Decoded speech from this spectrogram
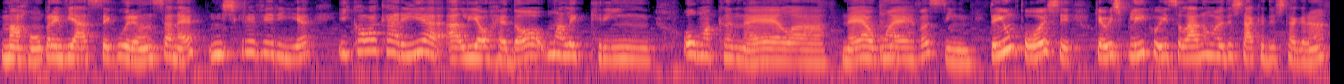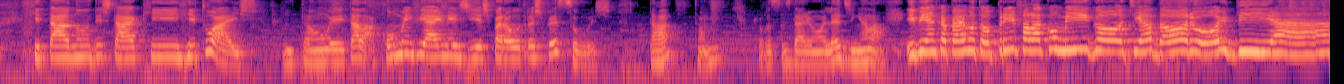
marrom para enviar a segurança, né? Inscreveria e colocaria ali ao redor um alecrim ou uma canela, né, alguma erva assim. Tem um post que eu explico isso lá no meu destaque do Instagram, que tá no destaque rituais. Então ele tá lá, como enviar energias para outras pessoas, tá? Então, para vocês darem uma olhadinha lá. E Bianca perguntou: "Pri, fala comigo, te adoro". Oi, Bia.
